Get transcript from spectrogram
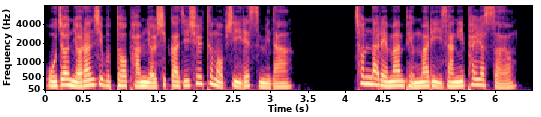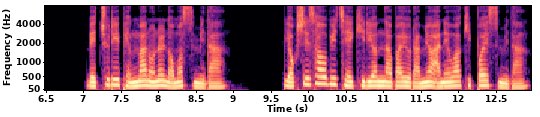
오전 11시부터 밤 10시까지 쉴 틈 없이 일했습니다. 첫날에만 100마리 이상이 팔렸어요. 매출이 100만 원을 넘었습니다. 역시 사업이 제 길이었나 봐요라며 아내와 기뻐했습니다.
